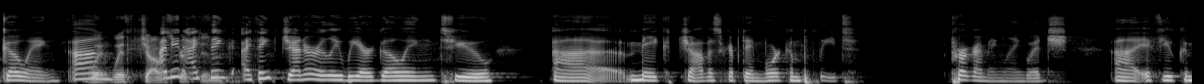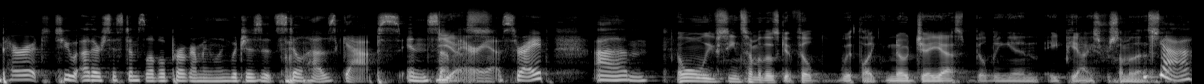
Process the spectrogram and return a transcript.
Going. Um, with, with JavaScript? I mean, I think I think generally we are going to uh, make JavaScript a more complete programming language. Uh, if you compare it to other systems level programming languages, it still has gaps in some Yes. areas, right? Um, And well, we've seen some of those get filled with like Node.js building in APIs for some of that stuff. yeah,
